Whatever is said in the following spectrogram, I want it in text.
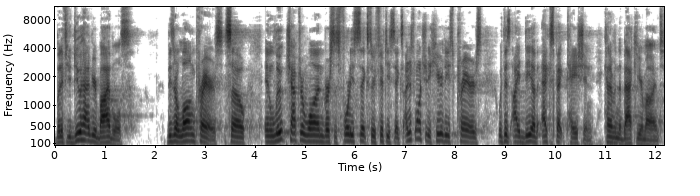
But if you do have your Bibles, these are long prayers. So in Luke chapter 1, verses 46 through 56, I just want you to hear these prayers with this idea of expectation kind of in the back of your mind.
